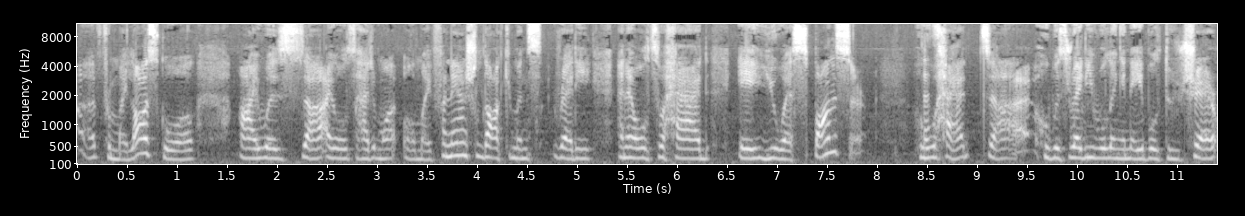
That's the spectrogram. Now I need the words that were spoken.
uh, from my law school, I was. Uh, I also had all my financial documents ready, and I also had a U.S. sponsor who That's had uh, who was ready, willing, and able to share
